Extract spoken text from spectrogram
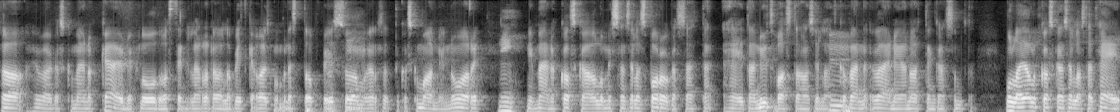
Tämä on hyvä, koska mä en ole käynyt luultavasti niillä radoilla, mitkä olisi mun mielestä top 5 okay. Suomessa, että koska mä oon niin nuori, niin. niin mä en ole koskaan ollut missään sellaisessa porukassa, että hei, tai nyt vastaan sillä, että mm. Väinö ja noitten kanssa, mutta mulla ei ollut koskaan sellaista, että hei,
